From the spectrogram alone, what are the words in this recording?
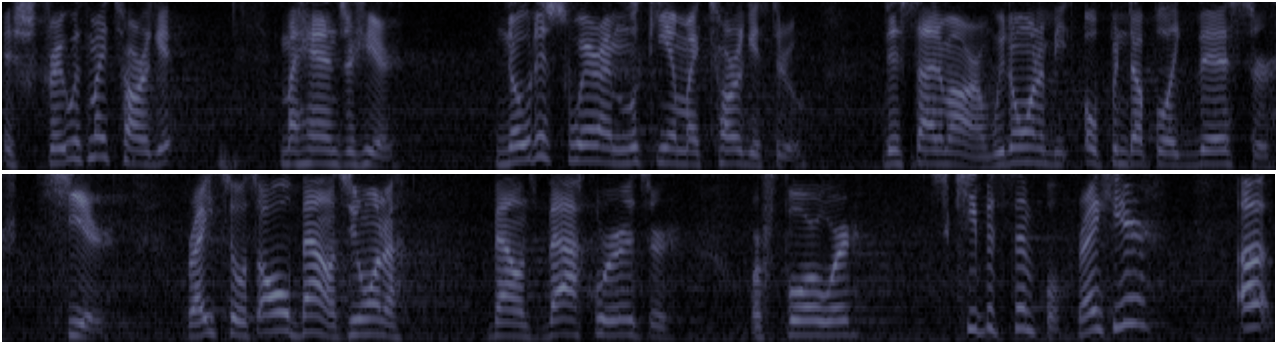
is straight with my target. My hands are here. Notice where I'm looking at my target through. This side of my arm. We don't want to be opened up like this or here, right? So it's all balanced. You don't want balance backwards or, or forward. Just keep it simple. Right here, up,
